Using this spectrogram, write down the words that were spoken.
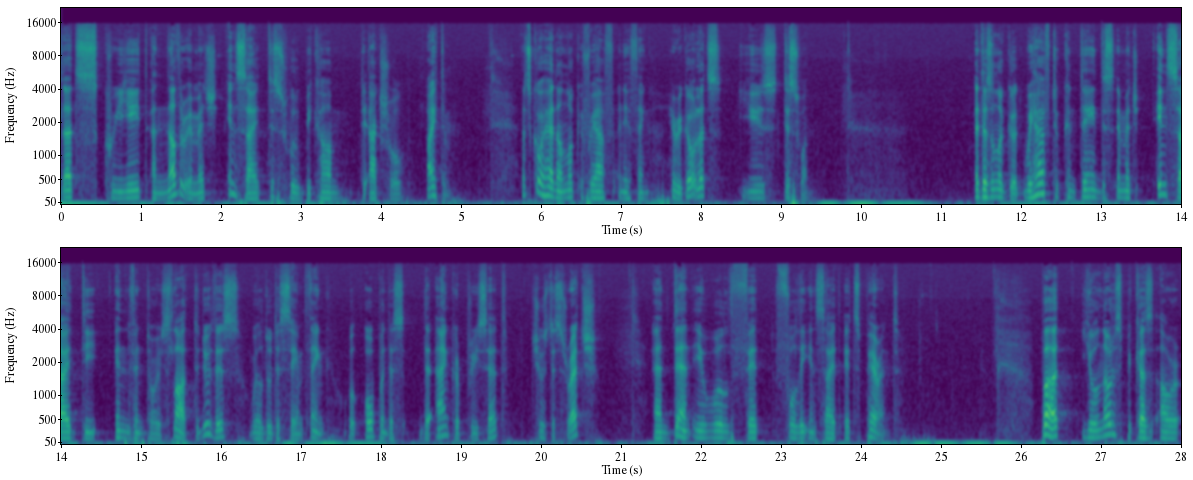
let's create another image inside this will become the actual item. Let's go ahead and look if we have anything. Here we go. Let's use this one. It doesn't look good. We have to contain this image inside the inventory slot. To do this we'll do the same thing. We'll open this the anchor preset choose the stretch and then it will fit fully inside its parent. But you'll notice because our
